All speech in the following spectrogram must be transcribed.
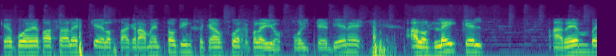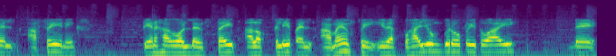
que puede pasar es que los Sacramento Kings se quedan fuera de playoffs, porque tiene a los Lakers, a Denver, a Phoenix, tienes a Golden State, a los Clippers, a Memphis, y después hay un grupito ahí de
